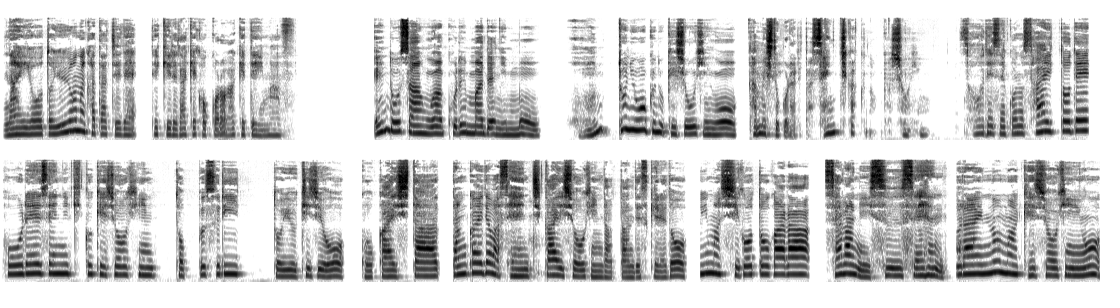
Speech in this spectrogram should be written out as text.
内容というような形で、できるだけ心がけています。遠藤さんはこれまでにも、本当に多くの化粧品を試してこられた1000近くの化粧品。そうですね。このサイトで、ほうれい線に効く化粧品トップ3という記事を公開した段階では1000近い商品だったんですけれど、今仕事柄さらに数千ぐらいのまあ化粧品を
